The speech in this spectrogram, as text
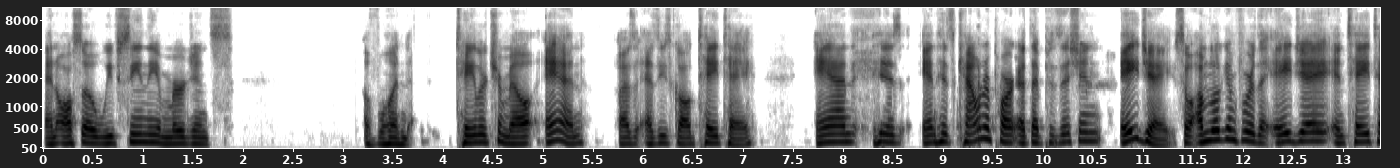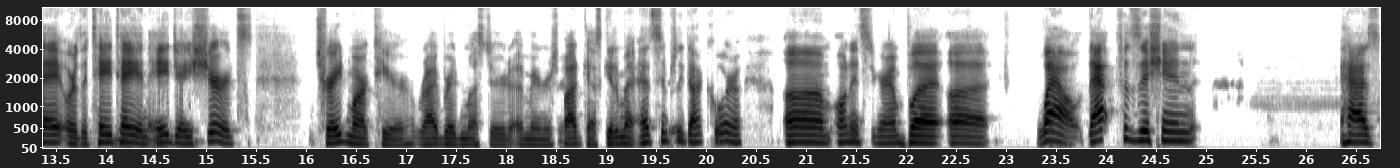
and also we've seen the emergence of one taylor trammell and as, as he's called tay tay and his and his counterpart at that position aj so i'm looking for the aj and tay tay or the tay tay and aj shirts trademarked here, Rye Bread Mustard, a Mariners yeah. podcast. Get them at, at simply.cora um, on Instagram. But uh, wow, that position has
